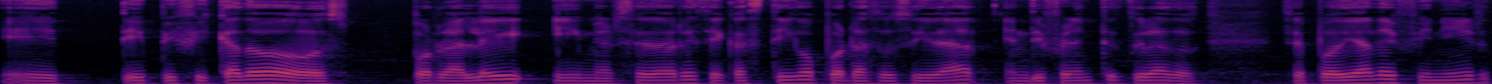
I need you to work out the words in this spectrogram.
eh, tipificados por la ley y merecedores de castigo por la sociedad en diferentes grados. Se podía definir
